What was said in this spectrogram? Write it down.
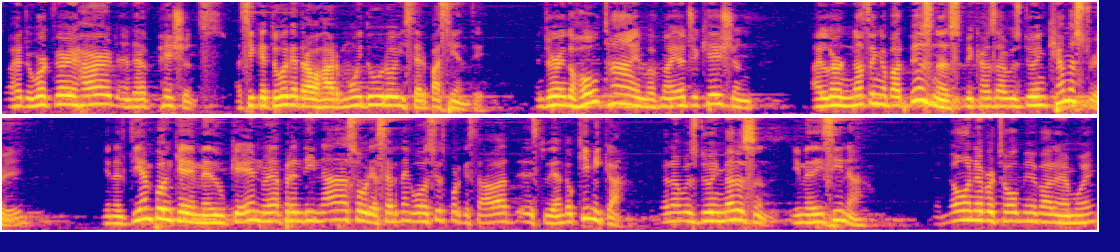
So I had to work very hard and have patience. Así que tuve que trabajar muy duro y ser paciente. And during the whole time of my education, I learned nothing about business because I was doing chemistry. Y en el tiempo en que me eduqué no aprendí nada sobre hacer negocios porque estaba estudiando química and I was doing medicine. y medicina. And no one ever told me about Amway,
